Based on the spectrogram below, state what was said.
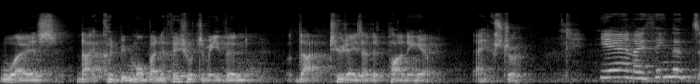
whereas that could be more beneficial to me than that two days I did planning it extra. Yeah, and I think that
